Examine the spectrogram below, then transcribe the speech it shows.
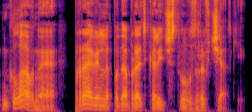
Главное – правильно подобрать количество взрывчатки.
